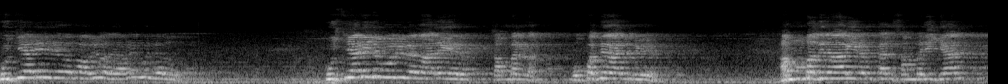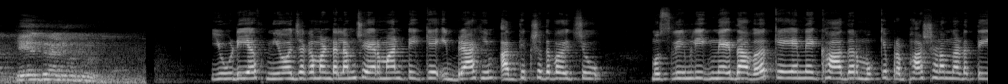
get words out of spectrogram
കുറ്റിയാടിയിൽ ചെന്നപ്പോ അവരും അതെ അവിടെ കൊല്ലുന്നു കുറ്റിയാടിയിൽ പോലും ഇല്ല നാളികേരം സംഭരണം. മുപ്പത്തിനാല് രൂപയാണ് അമ്പതിനായിരം ടൺ സംഭരിക്കാൻ കേന്ദ്ര അനുമതി യു ഡി എഫ് നിയോജക മണ്ഡലം ചെയർമാൻ ടി കെ ഇബ്രാഹിം അധ്യക്ഷത വഹിച്ചു. മുസ്ലിം ലീഗ് നേതാവ് കെ എൻ എ ഖാദർ മുഖ്യപ്രഭാഷണം നടത്തി.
